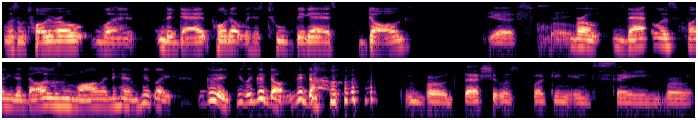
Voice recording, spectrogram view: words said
with some twelve year old, but the dad pulled up with his two big ass dogs. Yes, bro. Bro, that was funny. The dog was mauling him. He was like, "Good." He's like, "Good dog, good dog." Bro, that shit was fucking insane, bro.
